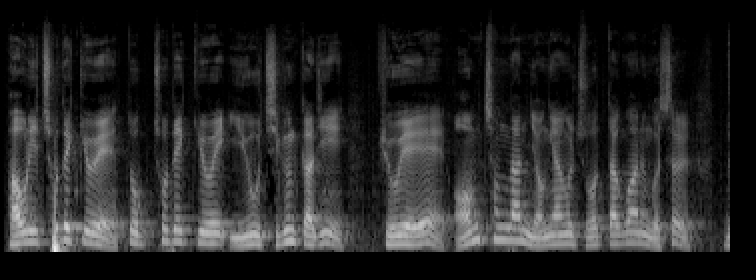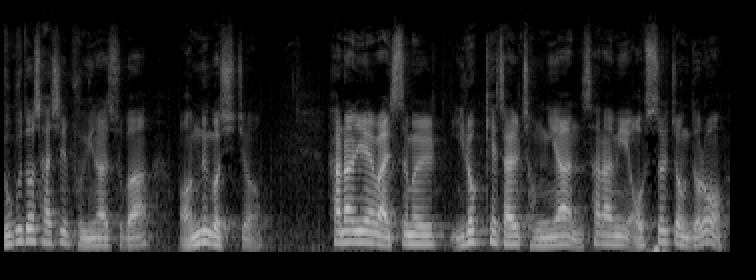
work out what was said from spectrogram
바울이 초대교회 또 초대교회 이후 지금까지 교회에 엄청난 영향을 주었다고 하는 것을 누구도 사실 부인할 수가 없는 것이죠. 하나님의 말씀을 이렇게 잘 정리한 사람이 없을 정도로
